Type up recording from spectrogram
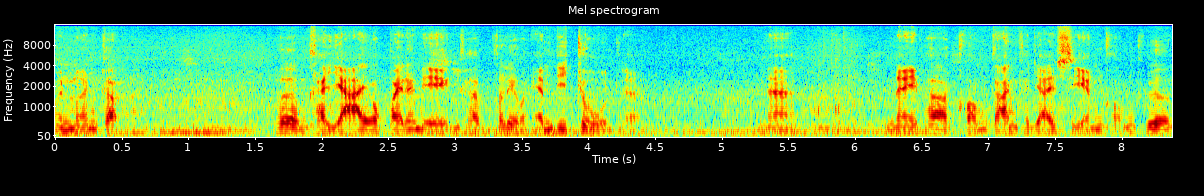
มันเหมือนกับเพิ่มขยายออกไปนั่นเองครับเขาเรียกว่า amplitude นะในภาคของการขยายเสียงของเครื่อง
